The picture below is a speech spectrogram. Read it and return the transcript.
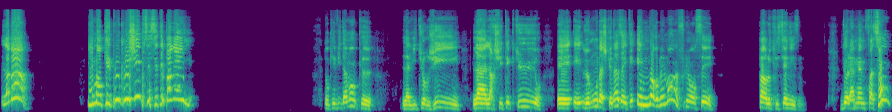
là-bas. Il manquait plus que le chips et c'était pareil. Donc évidemment que la liturgie, la- l'architecture et, le monde ashkénaze a été énormément influencé par le christianisme. De la même façon,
